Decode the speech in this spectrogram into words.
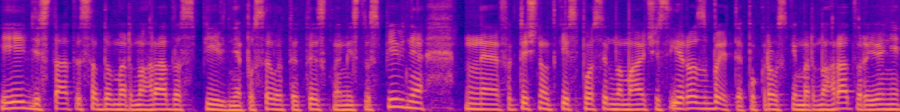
і дістатися до Мирнограда з півдня, посилити тиск на місто з півдня, е, фактично в такий спосіб намагаючись і розбити Покровський Мирноград в районі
